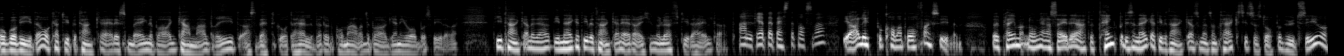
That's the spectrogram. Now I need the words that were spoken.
å gå videre, og hva type tanker er det som egentlig bare er gammel drit, altså dette går til helvete og du kommer aldri tilbake igjen i jobb osv. De tankene der, de negative tankene er det ikke noe løft i det hele tatt. Angrep er beste forsvar? Ja, litt på å komme på offensiven. Og Jeg pleier noen ganger å si det at tenk på disse negative tankene som en sånn taxi som stopper på utsida.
